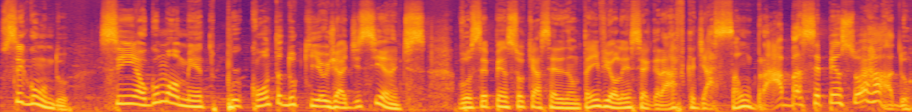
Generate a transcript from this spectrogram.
Segundo, se em algum momento, por conta do que eu já disse antes, você pensou que a série não tem violência gráfica de ação braba, você pensou errado.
